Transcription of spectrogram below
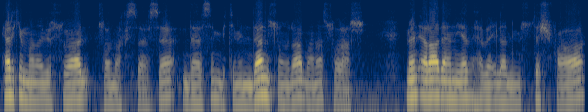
Her kim bana bir sual sormak isterse dersin bitiminden sonra bana sorar. Men erade en yezhebe ilel müsteşfa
